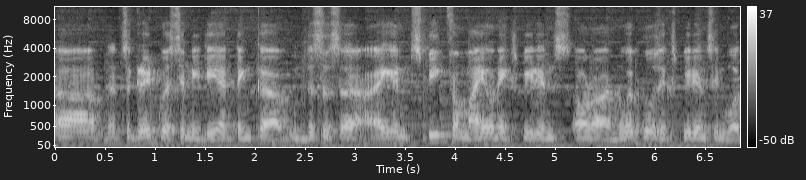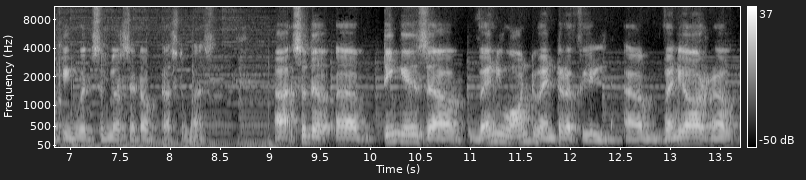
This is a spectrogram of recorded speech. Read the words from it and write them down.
Uh, that's a great question, Niti. I think uh, this is, uh, I can speak from my own experience or uh, Nuvepro's experience in working with similar set of customers. Uh, so the uh, thing is, uh, when you want to enter a field, um, when you're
